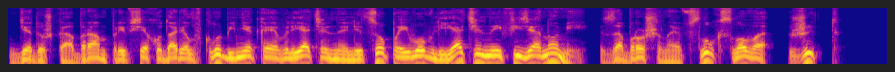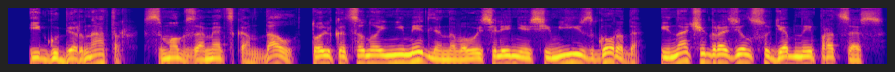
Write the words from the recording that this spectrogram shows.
Дедушка Абрам при всех ударил в клубе некое влиятельное лицо по его влиятельной физиономии, заброшенное вслух слово «жид». И губернатор смог замять скандал только ценой немедленного выселения семьи из города, иначе грозил судебный процесс.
